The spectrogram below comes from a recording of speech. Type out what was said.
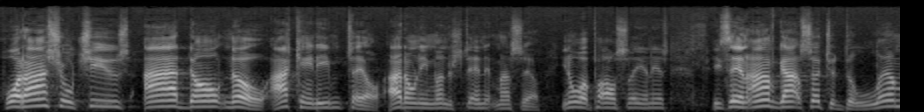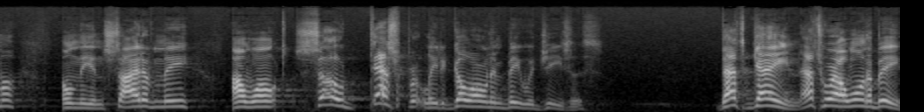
What I shall choose, I don't know. I can't even tell. I don't even understand it myself. You know what Paul's saying is? He's saying, I've got such a dilemma on the inside of me. I want so desperately to go on and be with Jesus. That's gain. That's where I want to be.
